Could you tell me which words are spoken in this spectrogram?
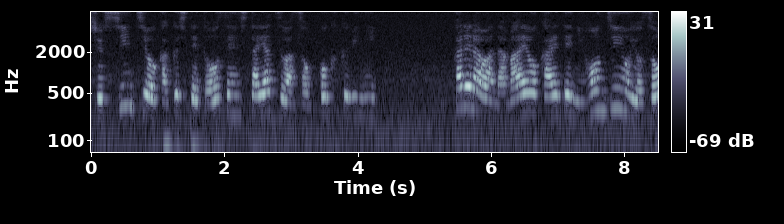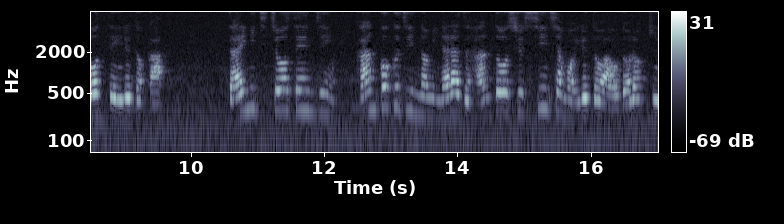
出身地を隠して当選した奴は即刻クビに。彼らは名前を変えて日本人を装っているとか。在日朝鮮人、韓国人のみならず半島出身者もいるとは驚き、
